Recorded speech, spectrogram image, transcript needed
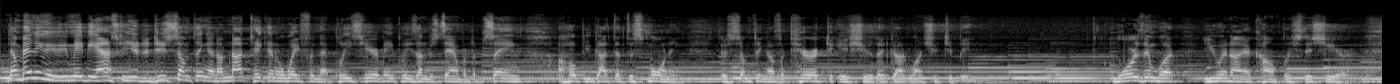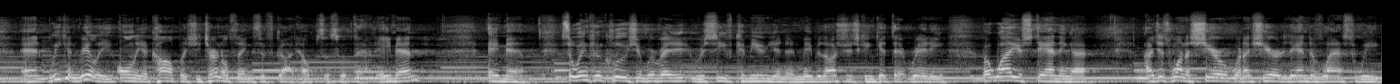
Now, many of you may be asking you to do something, and I'm not taking away from that. Please hear me. Please understand what I'm saying. I hope you got that this morning. There's something of a character issue that God wants you to be. More than what you and I accomplished this year. And we can really only accomplish eternal things if God helps us with that. Amen? Amen. So, in conclusion, we're ready to receive communion, and maybe the ushers can get that ready. But while you're standing, I, I just want to share what I shared at the end of last week.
